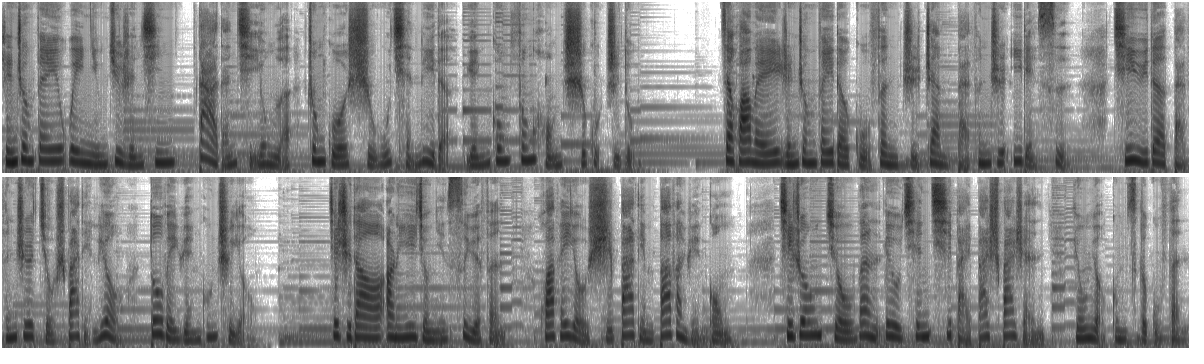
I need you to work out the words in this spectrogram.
任正非为凝聚人心，大胆启用了中国史无前例的员工分红持股制度。在华为，任正非的股份只占百分之一点四，其余的百分之九十八点六都为员工持有。截止到二零一九年四月份，华为有十八点八万员工，其中九万六千七百八十八人拥有公司的股份。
